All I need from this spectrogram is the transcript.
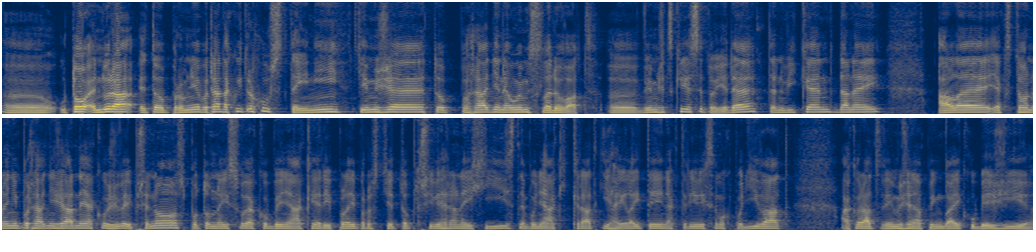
Uh, u toho Endura je to pro mě pořád takový trochu stejný tím, že to pořádně neumím sledovat. Uh, vím vždycky, že se to jede ten víkend daný, ale jak z toho není pořádně žádný jako živý přenos, potom nejsou jakoby nějaké replay, prostě top 3 vyhraných jízd nebo nějaký krátký highlighty, na který bych se mohl podívat. Akorát vím, že na Pinkbikeu běží uh,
